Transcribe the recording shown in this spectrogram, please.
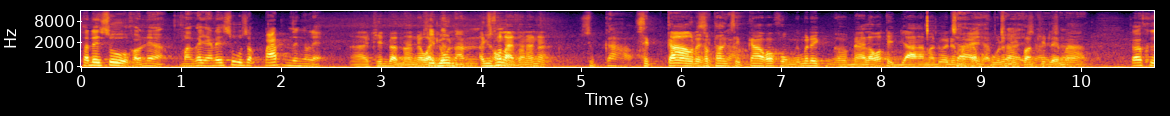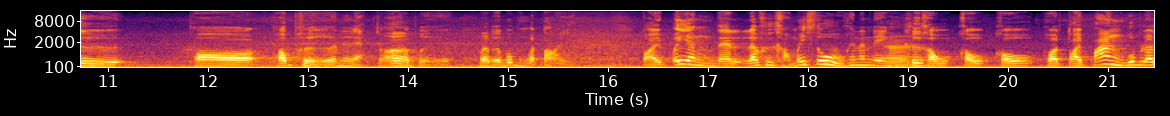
ถ้าได้สู้กับเขาเนี่ย มันก็ยังได้สู้สักแป๊บหนึ่งแหละ อ่าคิดแบบนั้นนะวัยรุ่นคิดแบบนั้น อายุเท่าไหร่ตอนนั้นอะ สิบเก้าสิบเก้านะครับท่านสิบ19เก้าก็คงไม่ได้เออแหมเราก็ติดยามาด้วยนะใช่มันครับก็โอ้โหแล้วมีความคิดเลยมาก ก็คือพอพอเผลอนี่แหละจังหวะเออเขาเผลอปึ๊บเผลอปุ๊บผมก็ต่อย ต่อยเปี้ยงแต่แล้วคือเขาไม่สู้แค่นั้นเองอ่าคือเขาเขาเขาพอต่อยปั้งปุ๊บแล้ว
